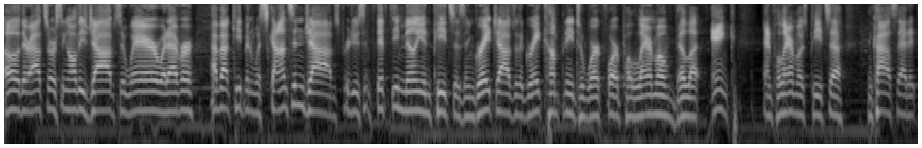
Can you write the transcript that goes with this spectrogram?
oh, they're outsourcing all these jobs to where, whatever. How about keeping Wisconsin jobs producing 50 million pizzas and great jobs with a great company to work for, Palermo Villa Inc. and Palermo's Pizza. And Kyle said it.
